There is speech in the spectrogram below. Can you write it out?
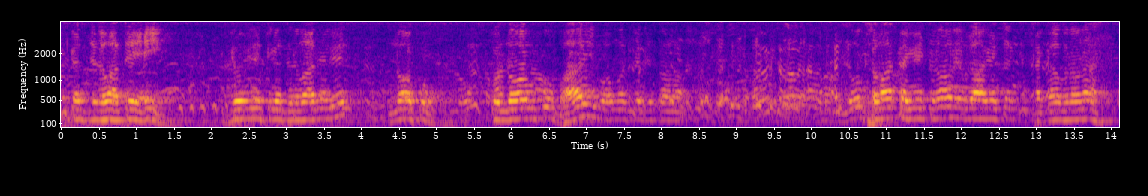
ٹکٹ دلواتے ہی جو یہ ٹکٹ دلوا دیں گے نو کو تو نو کو بھاری محمد کے جتنا لوک سبھا کا یہ چناؤ آگے تک تھکا بنانا ہے۔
